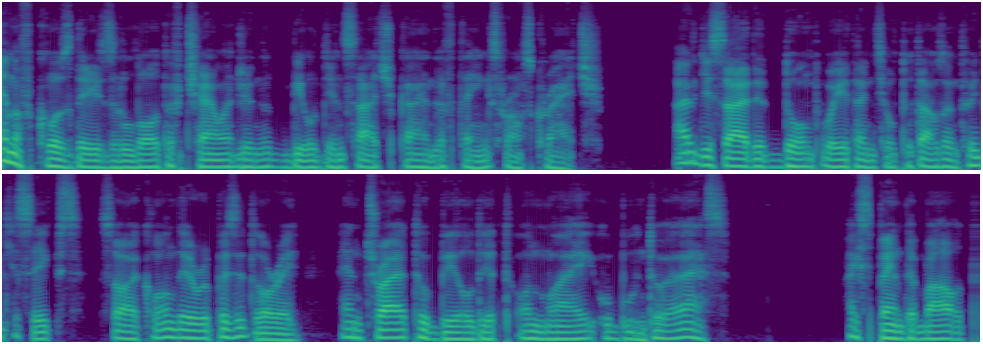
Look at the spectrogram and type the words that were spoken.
And of course, there is a lot of challenge in building such kind of things from scratch. I've decided don't wait until 2026, so I clone the repository and try to build it on my Ubuntu OS. I spent about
